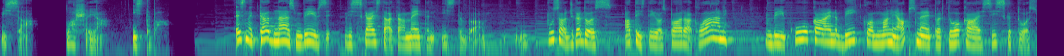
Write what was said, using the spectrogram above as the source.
visā plašajā istabā. Es nekad neesmu bijusi viskaistākā meitene istabā. Pusauģu gados attīstījos pārāk lēni, biju kokaina, bīkla, mani apsmēja par to, kā es izskatos,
